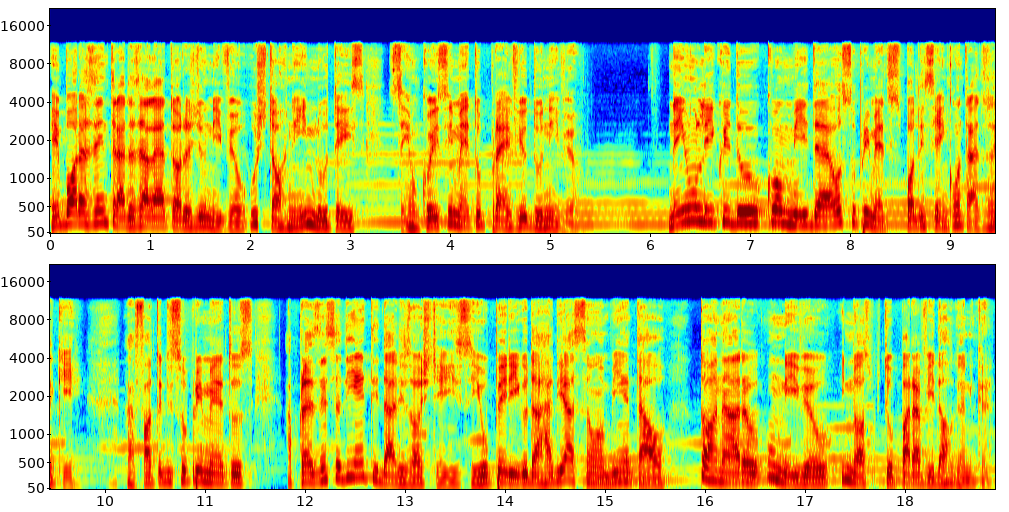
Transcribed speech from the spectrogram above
embora as entradas aleatórias do nível os tornem inúteis sem um conhecimento prévio do nível. Nenhum líquido, comida ou suprimentos podem ser encontrados aqui. A falta de suprimentos, a presença de entidades hostis e o perigo da radiação ambiental tornaram um nível inóspito para a vida orgânica.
